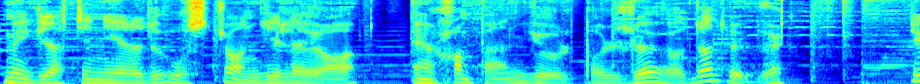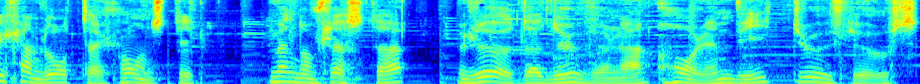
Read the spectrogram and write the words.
Med gratinerade ostron gillar jag en champagne gjord på röda druvor. Det kan låta konstigt, men de flesta röda druvorna har en vit druvjuice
